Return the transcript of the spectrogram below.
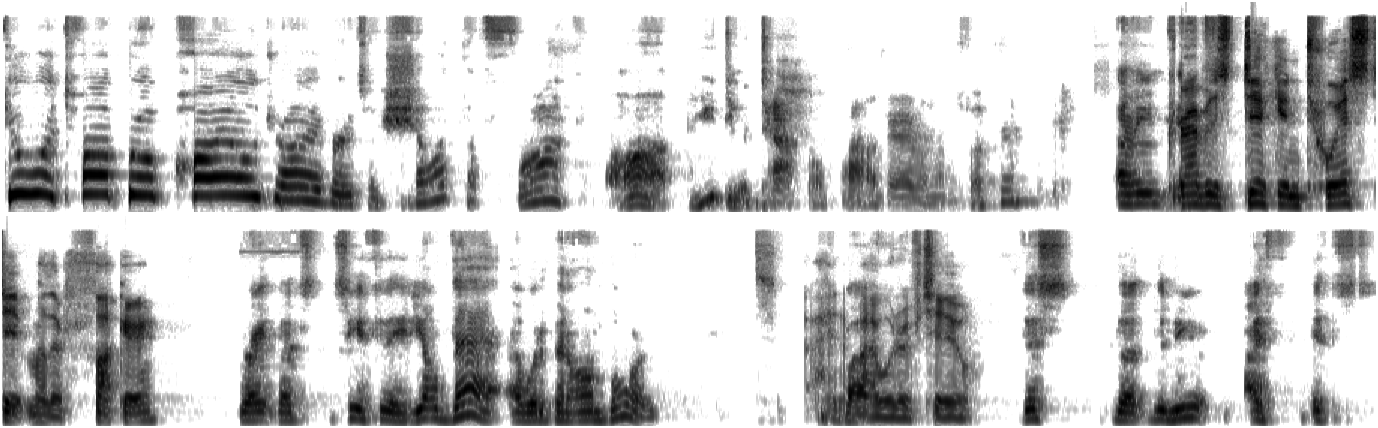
do a top rope pile driver. It's like, shut the fuck up. You do a top rope pile driver, motherfucker. I mean, Grab his dick and twist it, motherfucker. right? Let's see if they yelled that, I would have been on board. I, But- I would have too. This the the new I it's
